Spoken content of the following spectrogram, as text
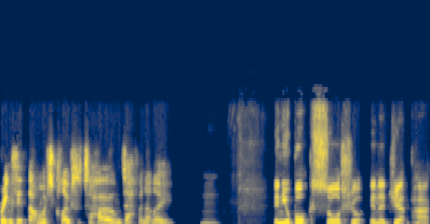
brings it that much closer to home. Definitely. Mm in your book source your inner jetpack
